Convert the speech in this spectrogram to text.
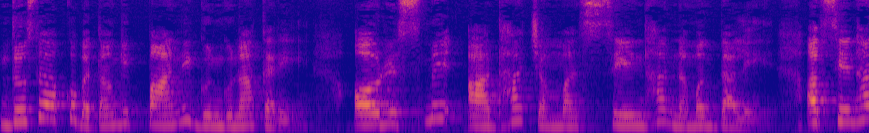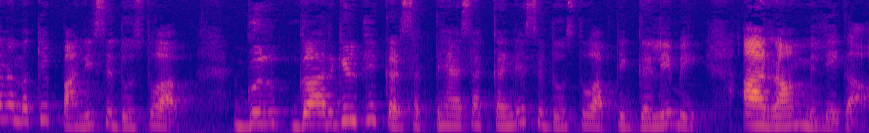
दोस्तों, आपको बताऊँगी, पानी गुनगुना करें और इसमें आधा चम्मच सेंधा नमक डालें। अब सेंधा नमक के पानी से दोस्तों आप गुल, गार्गिल भी कर सकते हैं। ऐसा करने से दोस्तों आपके गले में आराम मिलेगा।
